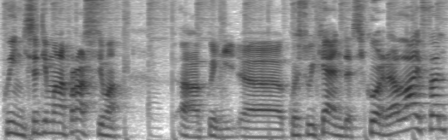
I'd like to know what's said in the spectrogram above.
Quindi settimana prossima, quindi questo weekend si corre all'Eiffel.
